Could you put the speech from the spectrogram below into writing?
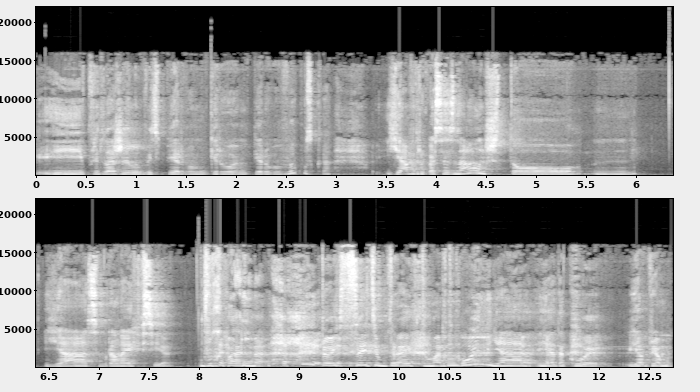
и предложила быть первым героем первого выпуска, я вдруг осознала, что я собрала их все. Буквально. То есть с этим проектом ArtCoin я, я такой, я прям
